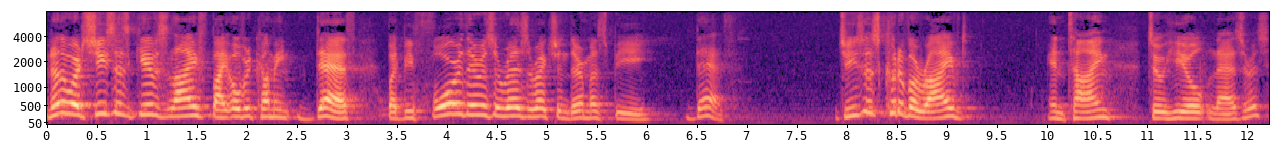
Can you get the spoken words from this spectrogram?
In other words, Jesus gives life by overcoming death, but before there is a resurrection, there must be death. Jesus could have arrived in time to heal Lazarus.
